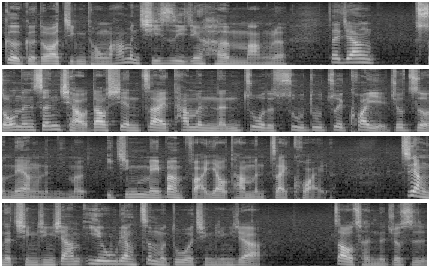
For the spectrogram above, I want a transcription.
个个都要精通！他们其实已经很忙了，再加上熟能生巧，到现在他们能做的速度最快也就只有那样了。你们已经没办法要他们再快了。这样的情形下，他们业务量这么多的情形下，造成的就是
